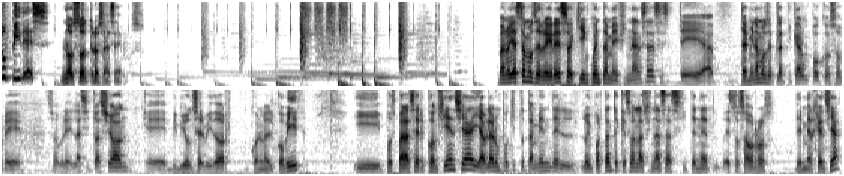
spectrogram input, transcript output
Tú pides, nosotros hacemos. Bueno, ya estamos de regreso aquí en Cuéntame de Finanzas. Este, ah, terminamos de platicar un poco sobre, sobre la situación que vivió un servidor con del COVID. Y pues para hacer conciencia y hablar un poquito también de lo importante que son las finanzas y tener estos ahorros de emergencia.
